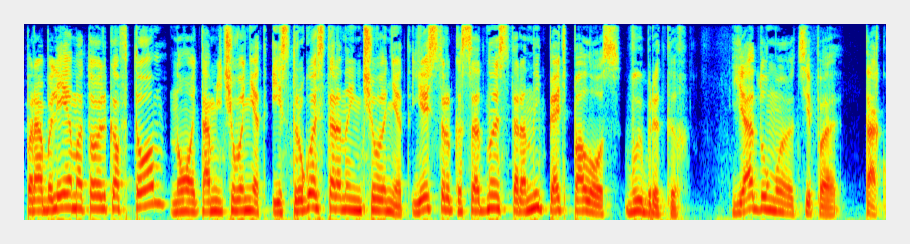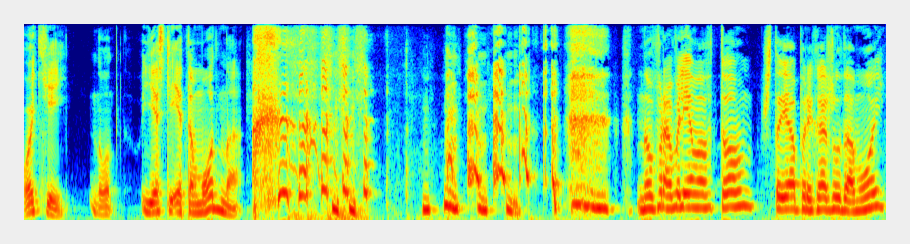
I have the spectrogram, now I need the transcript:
Проблема только в том, но там ничего нет. И с другой стороны ничего нет. Есть только с одной стороны пять полос выбритых. Я думаю, типа, так, окей. Ну, если это модно... Но проблема в том, что я прихожу домой,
